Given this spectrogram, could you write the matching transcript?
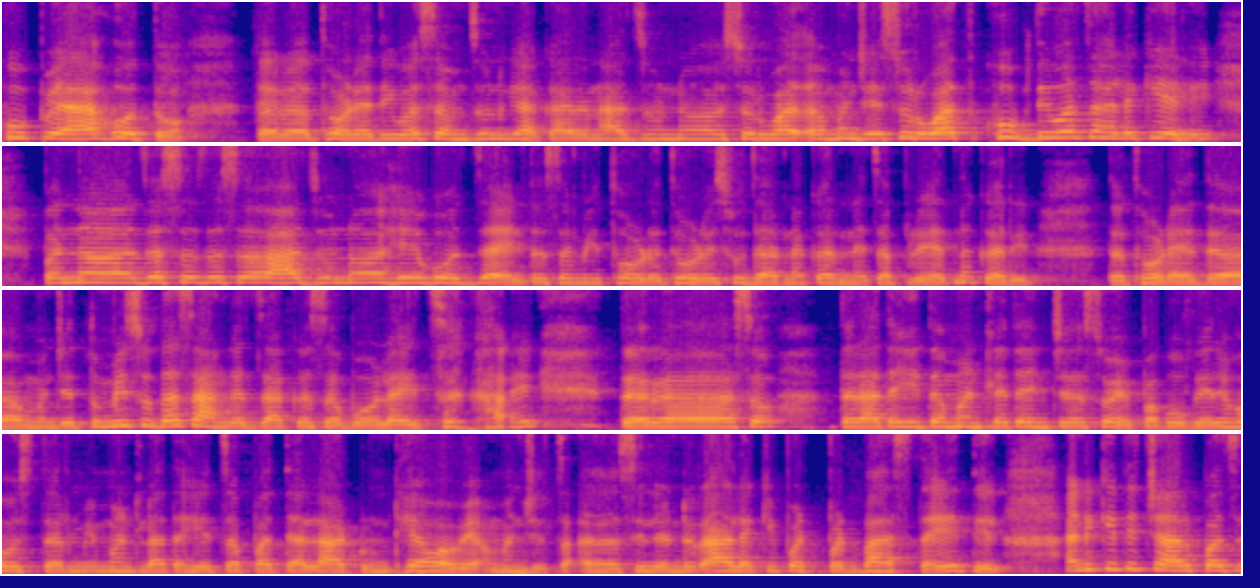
खूप वेळा होतो. तर थोड्या दिवस समजून घ्या कारण अजून सुरुवात म्हणजे सुरुवात खूप दिवस झाले केली पण जसं जसं अजून हे होत जाईल तसं मी थोडं थोडे सुधारणा करण्याचा प्रयत्न करीन. तर थोड्या द म्हणजे तुम्हीसुद्धा सांगत जा कसं बोलायचं काय. तर अ, असो तर आता इथं म्हटलं त्यांचं स्वयंपाक वगैरे होस तर मी म्हटलं आता हे चपात्या लाटून ठेवाव्या म्हणजे च- सिलेंडर आला की पटपट भाजता येतील. आणि किती चार पाच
